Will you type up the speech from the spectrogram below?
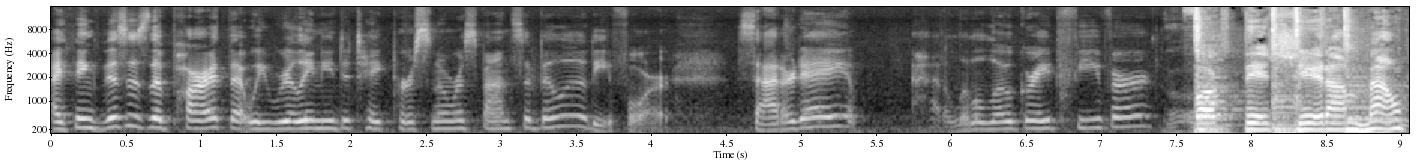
I think this is the part that we really need to take personal responsibility for. Saturday, I had a little low grade fever. Fuck this shit, I'm out.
